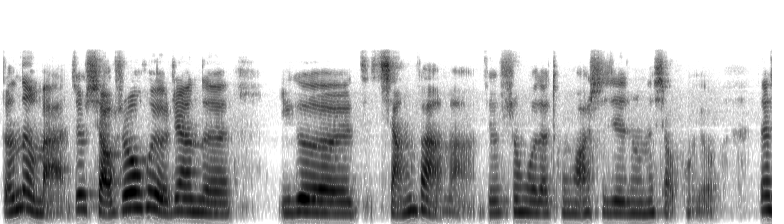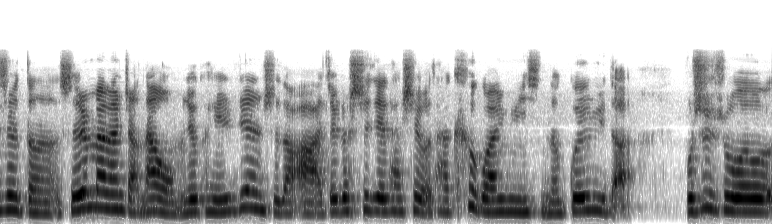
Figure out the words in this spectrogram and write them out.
等等吧。就小时候会有这样的一个想法嘛，就生活在童话世界中的小朋友。但是等随着慢慢长大，我们就可以认识到啊，这个世界它是有它客观运行的规律的，不是说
